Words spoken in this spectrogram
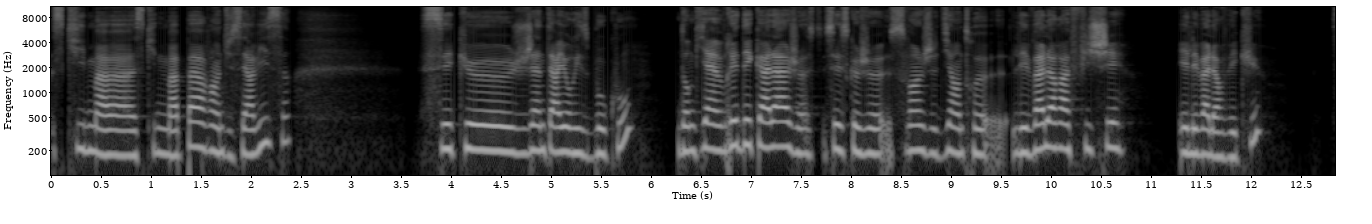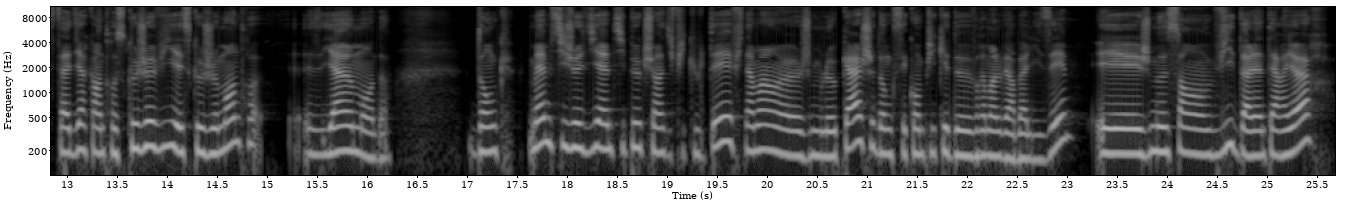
ce qui m'a ce qui ne m'a pas rendu service c'est que j'intériorise beaucoup. Donc il y a un vrai décalage, c'est ce que je souvent je dis entre les valeurs affichées et les valeurs vécues. C'est-à-dire qu'entre ce que je vis et ce que je montre, il y a un monde. Donc, même si je dis un petit peu que je suis en difficulté, finalement, euh, je me le cache, donc c'est compliqué de vraiment le verbaliser et je me sens vide à l'intérieur.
